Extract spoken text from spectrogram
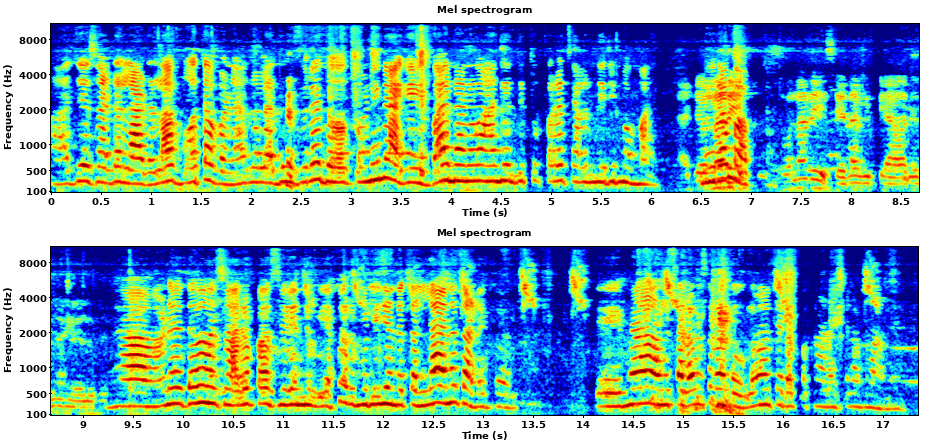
ਅੱਜ ਸਾਡਾ ਲਾਡਲਾ ਬਹੁਤਾ ਬਣਿਆ ਗਲਾ ਦੂਸਰੇ ਦੋ ਕੋਣੀ ਨਾ ਗਏ। ਬਾ ਇਹਨਾਂ ਨੂੰ ਆਂਦੇ ਦੀ ਤੂੰ ਪਰ ਚੱਲ ਮੇਰੀ ਮੰਮਾ ਹੈ। ਅੱਜ ਮੇਰਾ ਉਹਨਾਂ ਦੇ ਪਾਪਾ ਉਹਨਾਂ ਦੇ ਹਿੱਸੇ ਦਾ ਵੀ ਪਿਆਰ ਇਹਨੂੰ ਮਿਲਦਾ ਹਾਂ ਹੁਣ ਤਾਂ ਸਾਰੇ ਪਾਸੇ ਇਹਨੂੰ ਵੀ ਘਰ ਮਿਲੀ ਜਾਂਦਾ ਕੱਲਾ ਹੈ ਨਾ ਸਾਡੇ ਕੋਲ ਤੇ ਮੈਂ ਹੁਣ ਸਲਾਮ ਸਲਾਮ ਦੋ ਲਵਾਂ ਤੇਰਾ ਪਕਾਣਾ ਸ਼ਰਾ ਬਣਾਉਣਾ ਹੈ।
